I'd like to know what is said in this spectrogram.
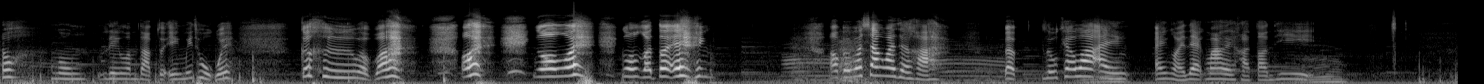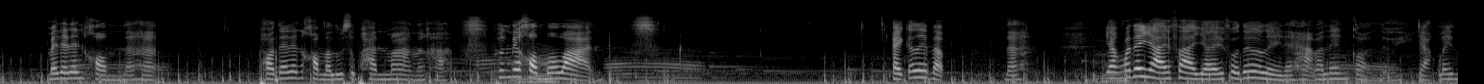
โอ้งงเรียงลำดับตัวเองไม่ถูกเว้ย ก็คือแบบว่า โอ้ยงงเว้ย งงกับตัวเอง เอาไปว่าช่างมาเถอะค่ะ แบบรู้แค่ว่าไอไอหงอยแดกมากเลยค่ะ ตอนที่ ไม่ได้เล่นคอมนะฮะ พอได้เล่นคอมแล้วรู้สึกพันมากนะคะ เพิ่งได้คอมเมื่อวานไอก็เลยแบบ นะ ยังไม่ได้ย้ายไฟล์ย้ายโฟลเดอร์เลยนะคะ มาเล่นก่อนเลย อยากเล่น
